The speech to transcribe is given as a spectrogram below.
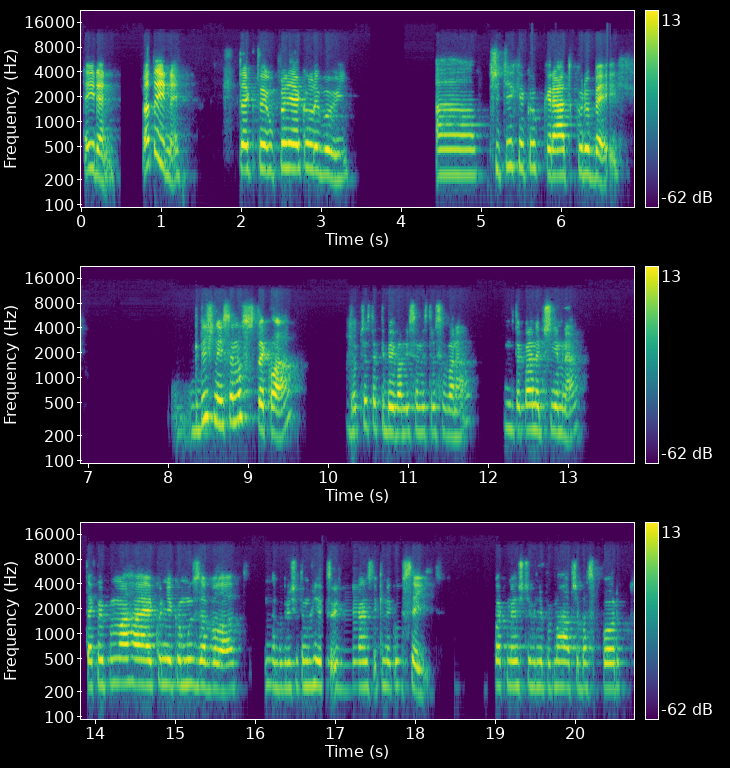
týden, dva týdny, tak to je úplně jako libový. A při těch jako krátkodobých, když nejsem moc vztekla, to občas taky bývám, když jsem vystresovaná, taková nepříjemná, tak mi pomáhá jako někomu zavolat, nebo když je to možné, tak se ideálně s někým jako sejít. Pak mi ještě hodně pomáhá třeba sport,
